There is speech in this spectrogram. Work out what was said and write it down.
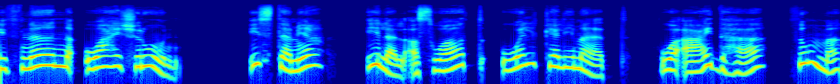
اثنان وعشرون. استمع إلى الأصوات والكلمات وأعدها ثم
